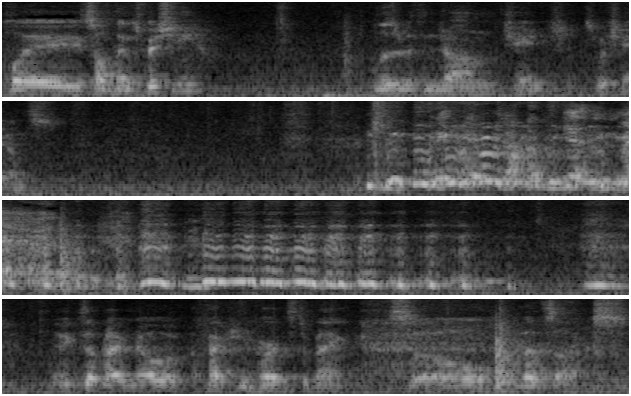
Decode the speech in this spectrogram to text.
play something's fishy. Elizabeth and John change, switch hands. John's getting mad. Except I have no affection cards to bank, so that sucks.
